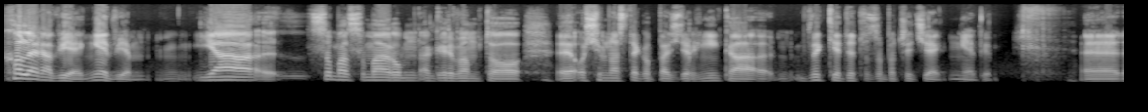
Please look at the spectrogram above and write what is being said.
Cholera wie, nie wiem. Ja e, summa summarum nagrywam to e, 18 października. Wy kiedy to zobaczycie, nie wiem. E,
